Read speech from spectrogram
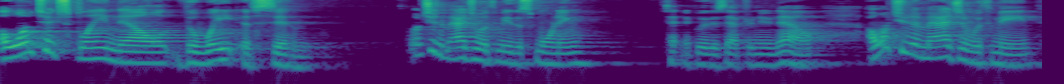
I want to explain now the weight of sin. I want you to imagine with me this morning, technically this afternoon now, I want you to imagine with me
